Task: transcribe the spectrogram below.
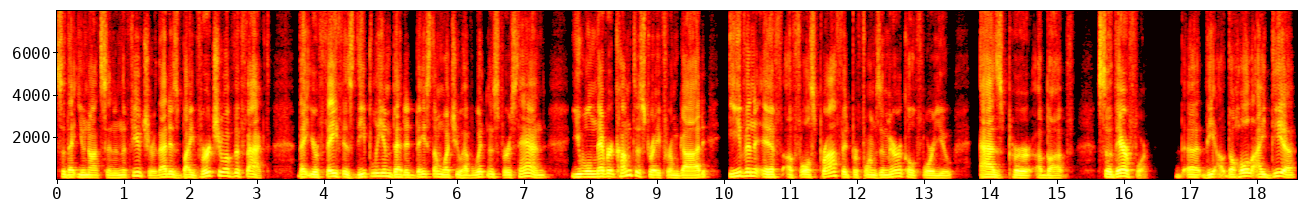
so that you not sin in the future. That is by virtue of the fact that your faith is deeply embedded based on what you have witnessed firsthand, you will never come to stray from God, even if a false prophet performs a miracle for you, as per above. So, therefore, uh, the the whole idea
